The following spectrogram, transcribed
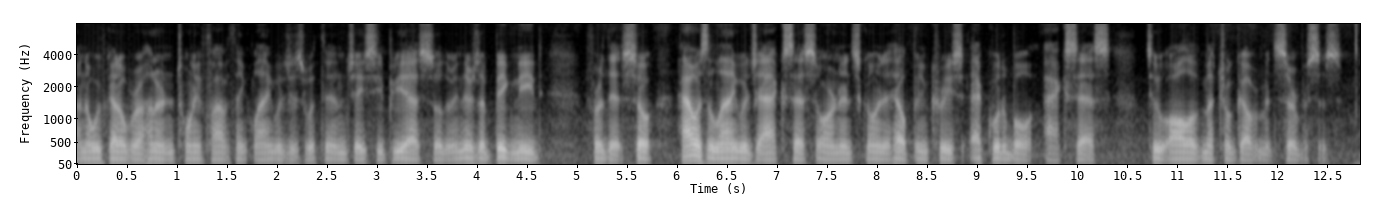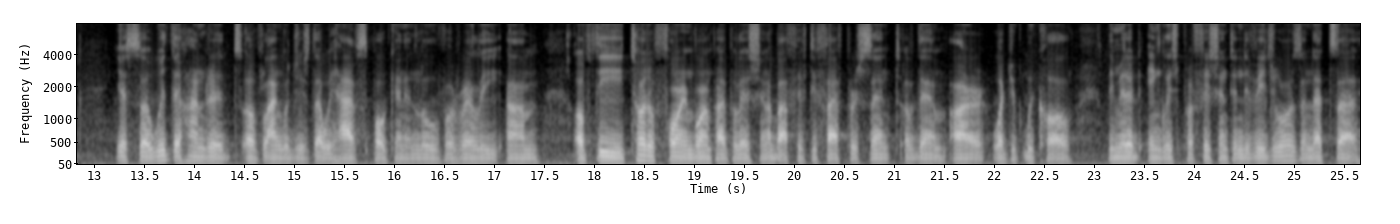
I know we've got over 125, I think, languages within JCPS, so I mean, there's a big need for this. So, how is the language access ordinance going to help increase equitable access to all of Metro government services? Yes, so with the hundreds of languages that we have spoken in Louisville, really, um, of the total foreign-born population, about 55% of them are what we call limited English proficient individuals, and that's uh,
